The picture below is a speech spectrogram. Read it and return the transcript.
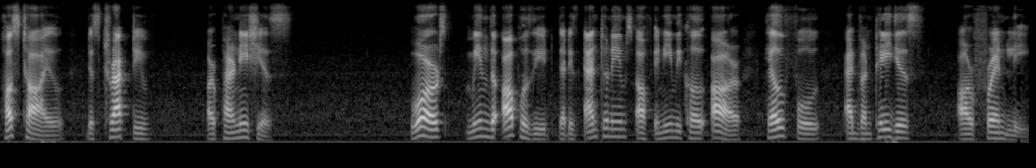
hostile, destructive, or pernicious. Words mean the opposite that is antonyms of inimical are helpful, advantageous, or friendly.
